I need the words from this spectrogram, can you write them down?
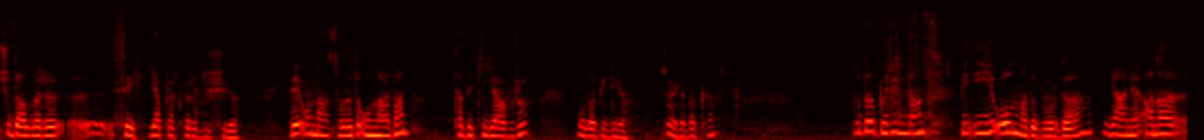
Şu dalları e, şey yaprakları düşüyor. Ve ondan sonra da onlardan tabii ki yavru olabiliyor. Şöyle bakın. Bu da brillant bir iyi olmadı burada. Yani ana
